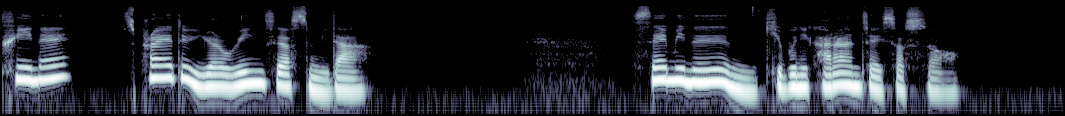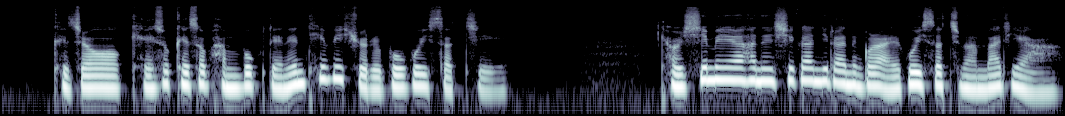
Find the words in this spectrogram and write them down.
퀸의 Spread Your Wings였습니다. 세미는 기분이 가라앉아 있었어. 그저 계속해서 반복되는 TV쇼를 보고 있었지. 결심해야 하는 시간이라는 걸 알고 있었지만 말이야.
